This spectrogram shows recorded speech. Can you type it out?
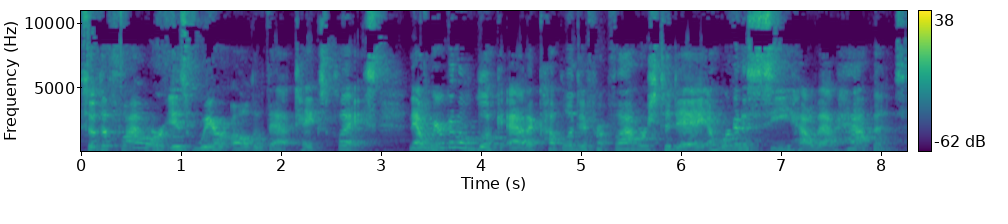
So the flower is where all of that takes place. Now we're going to look at a couple of different flowers today and we're going to see how that happens.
